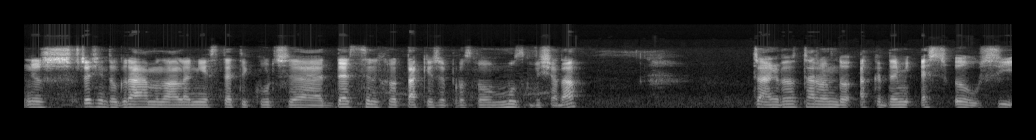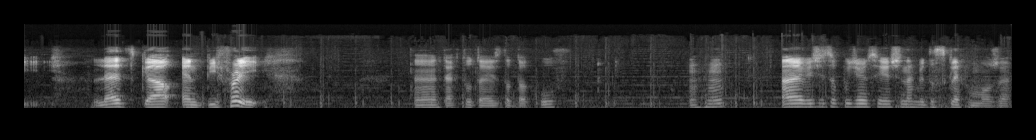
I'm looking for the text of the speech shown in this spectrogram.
Już wcześniej to grałem, no ale niestety kurczę desynchro takie, że po prostu mózg wysiada. Tak, dotarłem do Akademii SOC. Let's go and be free. E, tak, tutaj jest do doków. Mhm. Ale wiecie co, pójdziemy sobie jeszcze najpierw do sklepu może.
